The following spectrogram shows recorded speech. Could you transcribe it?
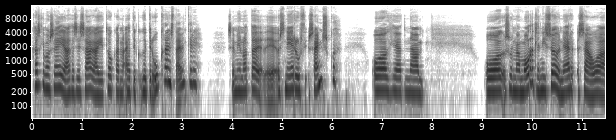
kannski má segja að þessi saga, ég tók hana, þetta, þetta er úkrænst æfintýri sem ég notaði sneri úr sænsku. Og hérna og svona mórallin í sögunni er sá að,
